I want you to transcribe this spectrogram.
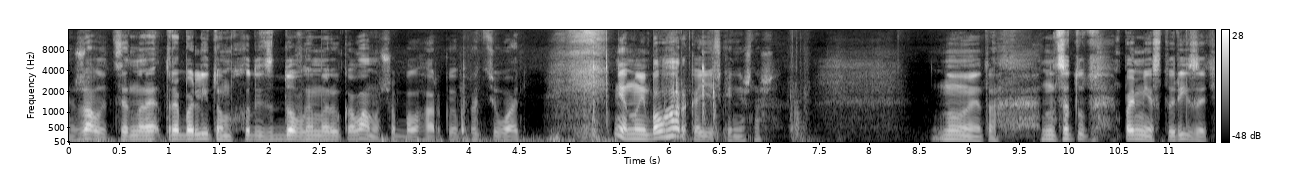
Жалить. Це треба літом ходити з довгими рукавами, щоб болгаркою працювати. Ні, ну і болгарка є, звісно ж. Ну это. Ну це тут по місту різати.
